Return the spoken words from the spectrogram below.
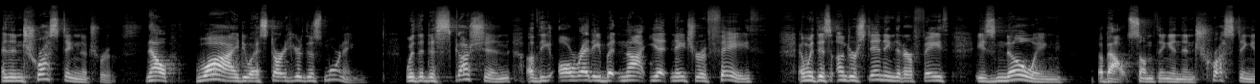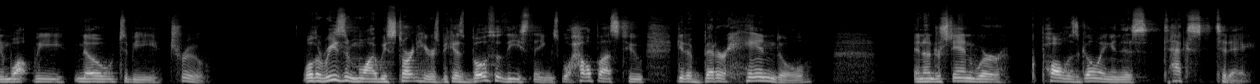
and then trusting the truth. Now, why do I start here this morning with a discussion of the already but not yet nature of faith and with this understanding that our faith is knowing about something and then trusting in what we know to be true? Well, the reason why we start here is because both of these things will help us to get a better handle and understand where Paul is going in this text today.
